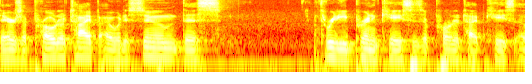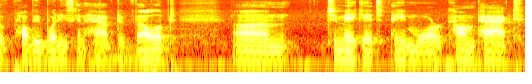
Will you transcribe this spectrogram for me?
there's a prototype. I would assume this 3D printed case is a prototype case of probably what he's going to have developed um, to make it a more compact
